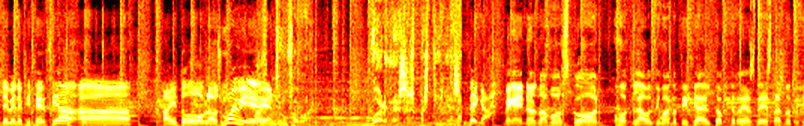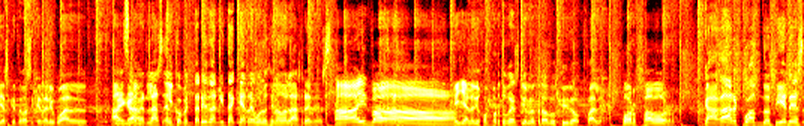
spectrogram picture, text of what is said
de beneficencia a- ahí todo doblados. Muy bien. Hazte un favor. Guarda esas pastillas. Venga. venga, y nos vamos con la última noticia del top 3 de estas noticias que te vas a quedar igual al Venga. saberlas. El comentario de Anita que ha revolucionado las redes. Ahí va. Ella lo dijo en portugués, yo lo he traducido, ¿vale? Por favor. Cagar cuando tienes.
